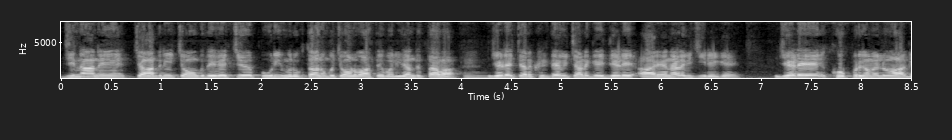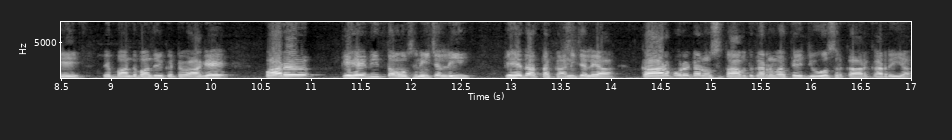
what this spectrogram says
ਜਿਨ੍ਹਾਂ ਨੇ ਚਾਂਦਨੀ ਚੌਂਕ ਦੇ ਵਿੱਚ ਪੂਰੀ ਮਨੁੱਖਤਾ ਨੂੰ ਬਚਾਉਣ ਵਾਸਤੇ ਬਲੀਦਾਨ ਦਿੱਤਾ ਵਾ ਜਿਹੜੇ ਚਰਖੜੀ ਤੇ ਵੀ ਚੜ ਗਏ ਜਿਹੜੇ ਆਰਿਆਂ ਨਾਲ ਵੀ ਚੀਰੇ ਗਏ। ਜਿਹੜੇ ਖੋਪਰੀਆਂ ਵਿੱਚ ਲਵਾ ਗਏ ਤੇ ਬੰਦ-ਬੰਦ ਵੀ ਕਟਵਾ ਗਏ, ਪਰ ਕਿਸੇ ਦੀ ਧੌਂਸ ਨਹੀਂ ਚੱਲੀ, ਕਿਸੇ ਦਾ ਧੱਕਾ ਨਹੀਂ ਚੱਲਿਆ। ਕਾਰਪੋਰੇਟਾਂ ਨੂੰ ਸਥਾਪਿਤ ਕਰਨ ਵਾਸਤੇ ਜੋ ਸਰਕਾਰ ਕਰ ਰਹੀ ਆ,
